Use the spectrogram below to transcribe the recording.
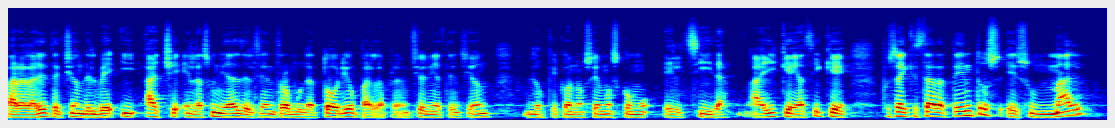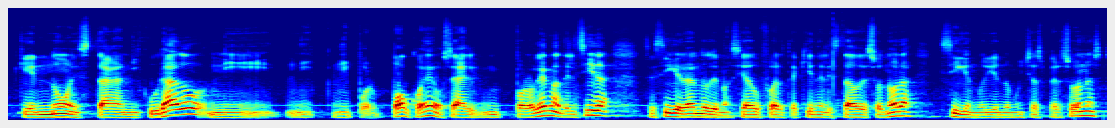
para la detección del VIH en las unidades del Centro Ambulatorio para la Prevención y Atención, lo que conocemos como el SIDA. Ahí que, así que, pues hay que estar atentos, es un mal que no está ni curado ni, ni, por poco. ¿eh? O sea, el problema del SIDA se sigue dando demasiado fuerte aquí en el estado de Sonora, siguen muriendo muchas personas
